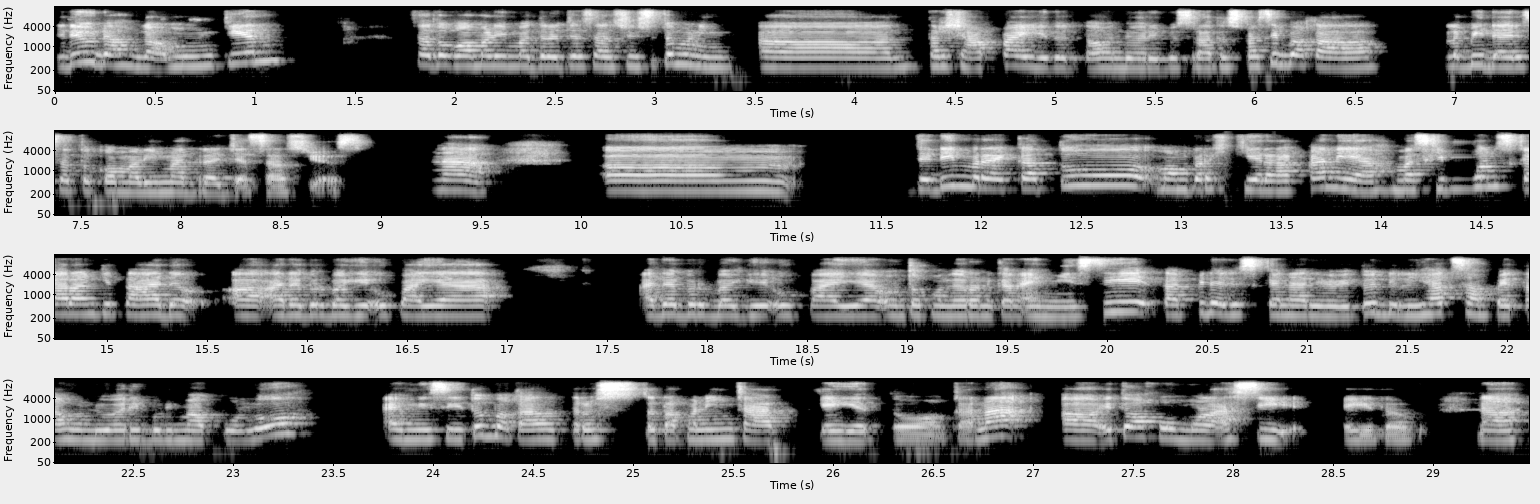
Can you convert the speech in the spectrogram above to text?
Jadi udah nggak mungkin 1,5 derajat Celcius itu mening, uh, tercapai gitu tahun 2100 pasti bakal lebih dari 1,5 derajat Celcius. Nah, um, jadi mereka tuh memperkirakan ya, meskipun sekarang kita ada uh, ada berbagai upaya ada berbagai upaya untuk menurunkan emisi, tapi dari skenario itu dilihat sampai tahun 2050 emisi itu bakal terus tetap meningkat kayak gitu karena uh, itu akumulasi kayak gitu. Nah,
